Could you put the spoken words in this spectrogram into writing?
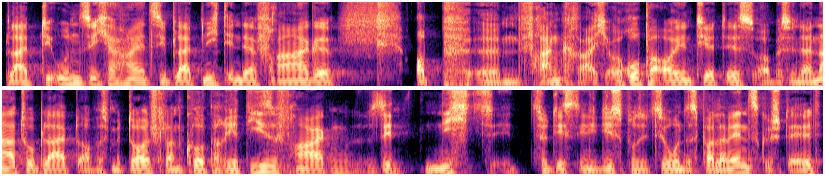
bleibt die Unsicherheit. Sie bleibt nicht in der Frage, ob ähm, Frankreich europaorientiert ist, ob es in der NATO bleibt, ob es mit Deutschland kooperiert. Diese Fragen sind nicht in die Disposition des Parlaments gestellt.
